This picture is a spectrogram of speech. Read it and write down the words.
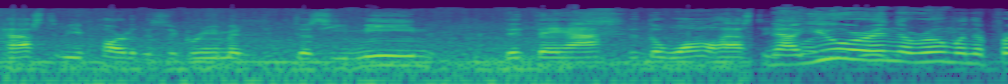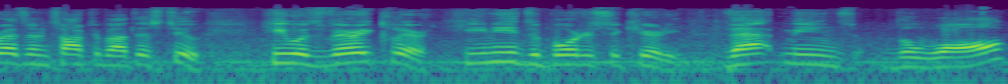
has to be part of this agreement? Does he mean that they have that the wall has to? Now you were in the room when the president talked about this too. He was very clear. He needs a border security. That means the wall,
